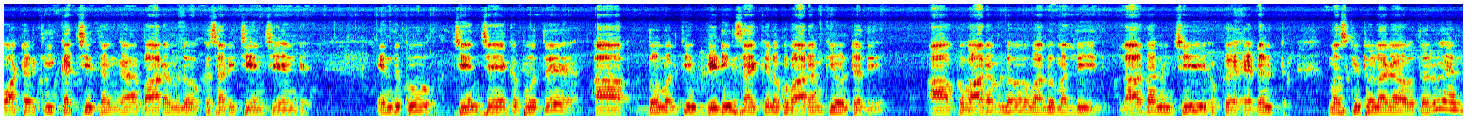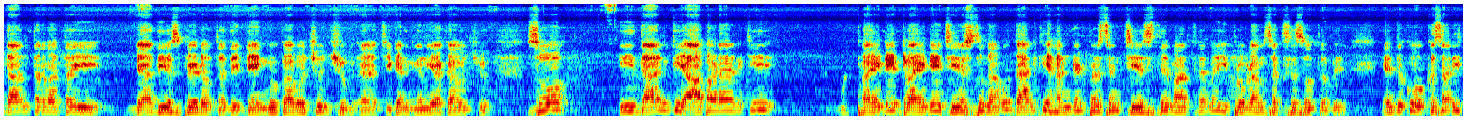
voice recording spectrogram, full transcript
వాటర్కి ఖచ్చితంగా వారంలో ఒకసారి చేంజ్ చేయండి. ఎందుకు? చేంజ్ చేయకపోతే ఆ దోమలకి బ్రీడింగ్ సైకిల్ ఒక వారంకి ఉంటుంది. ఆ ఒక వారంలో వాళ్ళు మళ్ళీ లార్వా నుంచి ఒక అడల్ట్ మస్కిటో లాగా అవుతారు. అండ్ దాని తర్వాత ఈ వ్యాధి స్ప్రెడ్ అవుతుంది. డెంగ్యూ కావచ్చు చికెన్ గునియా కావచ్చు. సో ఈ దానికి ఆపడానికి ఫ్రైడే డ్రై డే చేస్తున్నాము. దానికి హండ్రెడ్ పర్సెంట్ చేస్తే మాత్రమే ఈ ప్రోగ్రామ్ సక్సెస్ అవుతుంది. ఎందుకు? ఒకసారి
